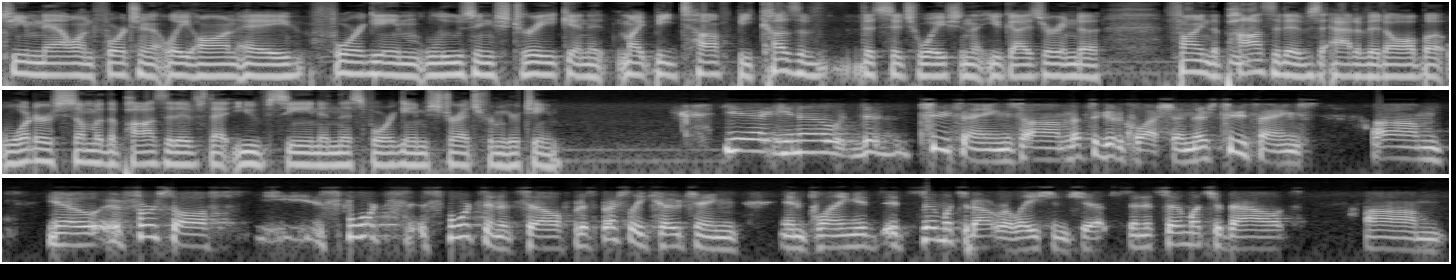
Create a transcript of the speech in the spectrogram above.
team now, unfortunately, on a four game losing streak, and it might be tough because of the situation that you guys are in to find the positives out of it all. But what are some of the positives that you've seen in this four game stretch from your team? Yeah, you know, the two things. Um, that's a good question. There's two things. Um, you know, first off, sports sports in itself, but especially coaching and playing, it, it's so much about relationships, and it's so much about um,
